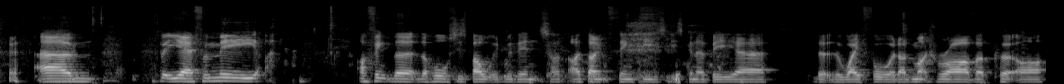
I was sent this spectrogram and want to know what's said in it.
um, but yeah, for me, I- I think the the horse is bolted with Ince. I, I don't think he's he's going to be uh, the the way forward. I'd much rather put our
